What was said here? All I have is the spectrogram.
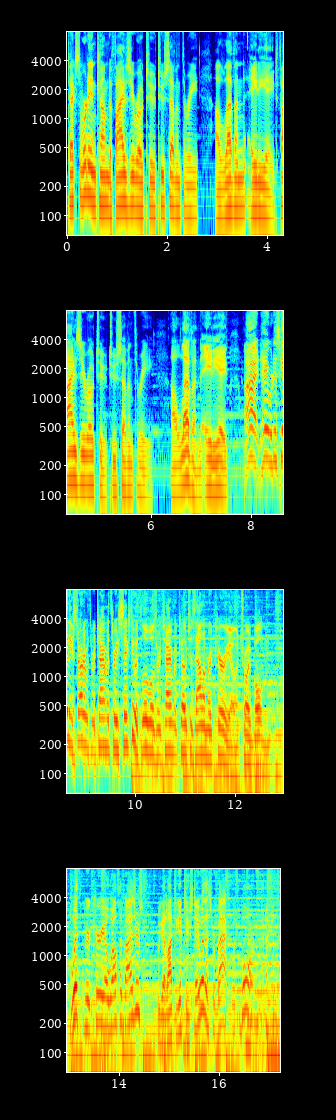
Text the word income to 502 273 1188. 502 273 1188. All right, hey, we're just getting started with Retirement 360 with Louisville's retirement coaches Alan Mercurio and Troy Bolton with Mercurio Wealth Advisors. We got a lot to get to. Stay with us. We're back with more right after this.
